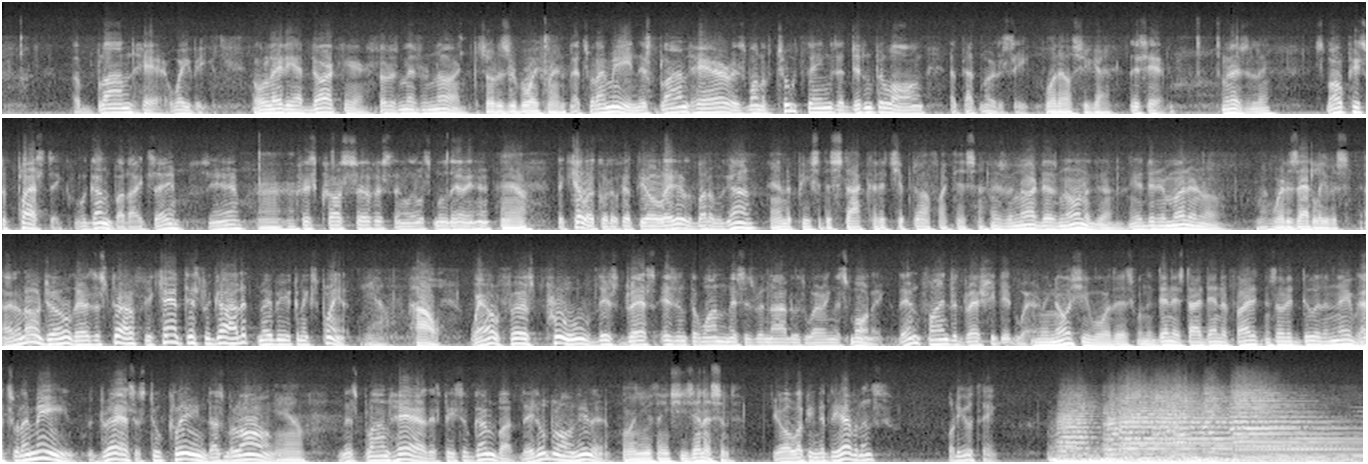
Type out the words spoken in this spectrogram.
A blonde hair, wavy. Old lady had dark hair. So does Miss Renard. So does her boyfriend. That's what I mean. This blonde hair is one of two things that didn't belong at that murder scene. What else you got? This here. What is it, Lee? Small piece of plastic from a gun butt, I'd say. See here? Uh-huh. Crisscross surface and a little smooth area here. Yeah? The killer could have hit the old lady with the butt of a gun. And a piece of the stock could have chipped off like this, huh? Miss Renard doesn't own a gun. Neither did her mother-in-law. Well, where does that leave us? I don't know, Joe. There's the stuff. You can't disregard it. Maybe you can explain it. Yeah. How? Well, first prove this dress isn't the one Mrs. Renard was wearing this morning. Then find the dress she did wear. We know she wore this when the dentist identified it, and so did two of the neighbors. That's what I mean. The dress is too clean, doesn't belong. Yeah. This blonde hair, this piece of gun butt, they don't belong either. Well, then you think she's innocent. You're looking at the evidence. What do you think?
